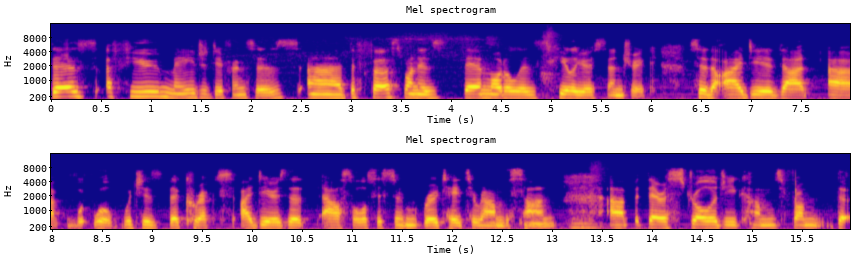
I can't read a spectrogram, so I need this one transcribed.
There's a few major differences. Uh, the first one is their model is heliocentric. So the idea that, uh, w- well, which is the correct idea, is that our solar system rotates around the sun. Uh, but their astrology comes from the,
